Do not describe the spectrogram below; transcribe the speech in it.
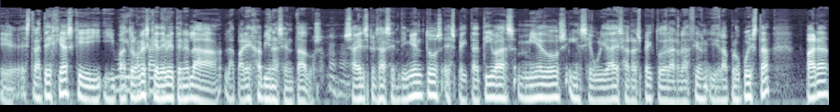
eh, estrategias que, y, y patrones importante. que debe tener la, la pareja bien asentados. Uh -huh. Saber expresar sentimientos, expectativas, miedos, inseguridades al respecto de la relación y de la propuesta para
